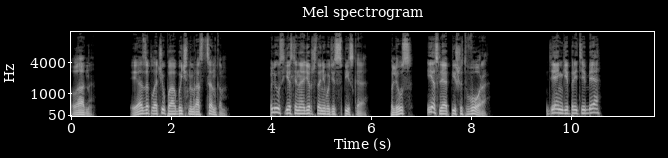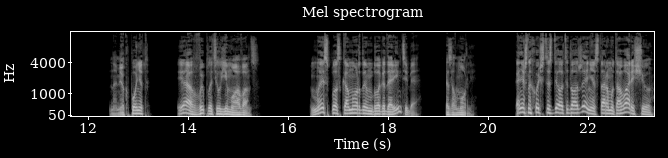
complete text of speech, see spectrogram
Ладно, я заплачу по обычным расценкам. Плюс, если найдет что-нибудь из списка. Плюс, если опишет вора. Деньги при тебе? Намек понят. Я выплатил ему аванс. «Мы с плоскомордым благодарим тебя», — сказал Морли. Конечно, хочется сделать одолжение старому товарищу,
